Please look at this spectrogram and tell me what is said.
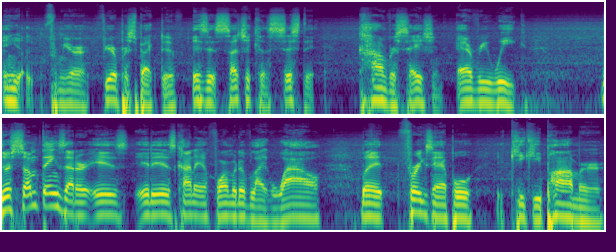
In from your your perspective, is it such a consistent conversation every week? there's some things that are is it is kind of informative like wow but for example Keke Palmer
